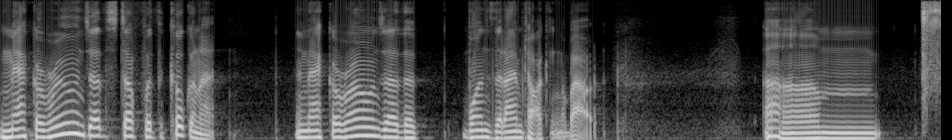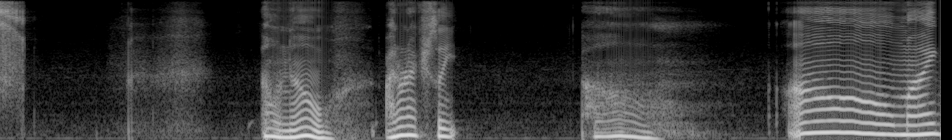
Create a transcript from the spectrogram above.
Macaroons are the stuff with the coconut, and macarons are the ones that I'm talking about. Um. Oh no, I don't actually. Oh. Oh my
